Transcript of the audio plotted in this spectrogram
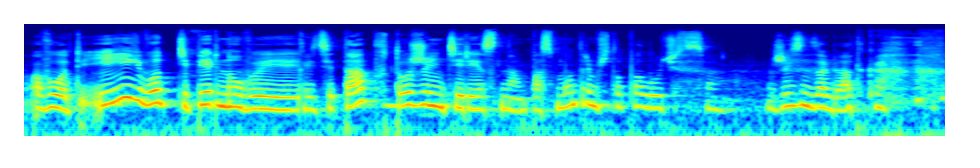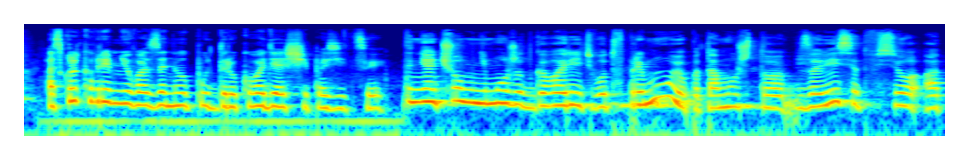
Вот. И вот теперь новый этап, тоже интересно. Посмотрим, что получится. Жизнь загадка. А сколько времени у вас занял путь до руководящей позиции? Это ни о чем не может говорить вот впрямую, потому что зависит все от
